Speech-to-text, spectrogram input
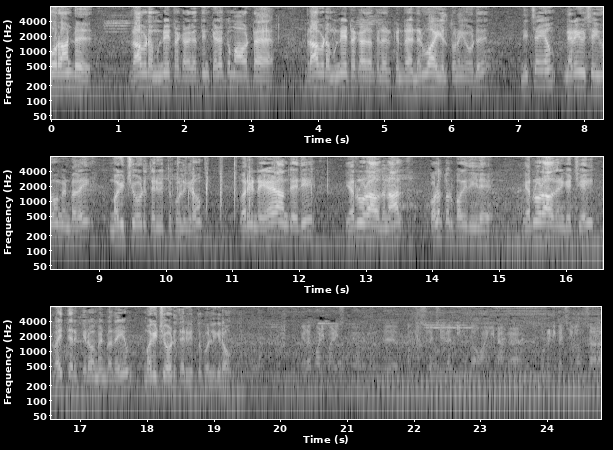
ஓராண்டு திராவிட முன்னேற்ற கழகத்தின் கிழக்கு மாவட்ட திராவிட முன்னேற்ற கழகத்தில் இருக்கின்ற நிர்வாகிகள் துணையோடு நிச்சயம் நிறைவு செய்வோம் என்பதை மகிழ்ச்சியோடு தெரிவித்துக் கொள்கிறோம். வருகின்ற ஏழாம் தேதி இருநூறாவது நாள் கொளத்தூர் பகுதியிலே இருநூறாவது நிகழ்ச்சியை வைத்திருக்கிறோம் என்பதையும் மகிழ்ச்சியோடு தெரிவித்துக் கொள்கிறோம். எடப்பாடி பழனிசாமி அவர்கள் வந்து கம்யூனிஸ்ட் கட்சியில திமுக வாங்கிட்டாங்க. கூட்டணி கட்சியெல்லாம் உஷாரா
